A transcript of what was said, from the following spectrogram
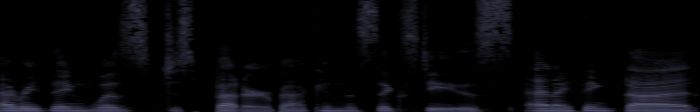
everything was just better back in the 60s. And I think that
